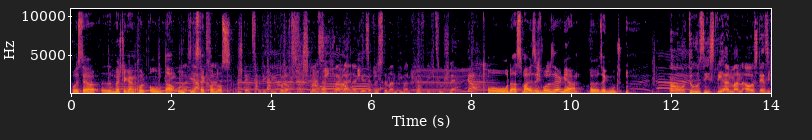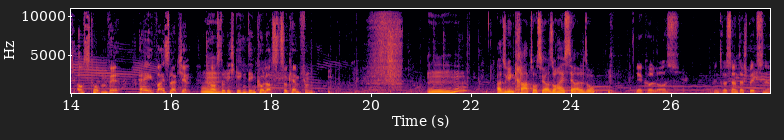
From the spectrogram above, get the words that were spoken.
Wo ist der, äh, möchte gern Koloss? Oh, da unten ist der Koloss. Stellst du dich dem Koloss? Man sagt, bei deiner Gilde wüsste man, wie man kräftig zuschlägt. Oh, das weiß ich wohl sehr gern. Äh, sehr gut. Oh, du siehst wie ein Mann aus, der sich austoben will. Hey, Weißlöckchen, traust du dich gegen den Koloss zu kämpfen? Also gegen Kratos, ja? So heißt er also. Der Koloss? Interessanter Spitzname.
